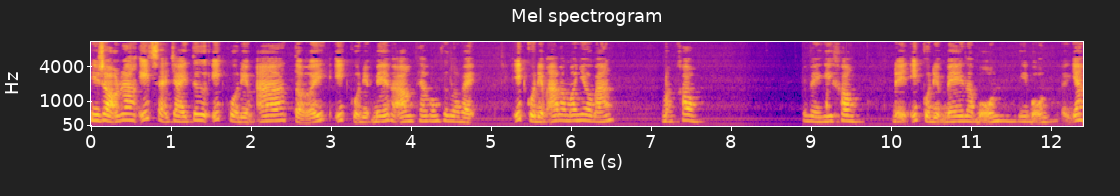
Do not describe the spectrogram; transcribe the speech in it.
Thì rõ ràng x sẽ chạy từ x của điểm A tới x của điểm B, phải không? Theo công thức là vậy. X của điểm A bằng bao nhiêu bạn? Bằng không. Về ghi không. Để x của điểm B là 4 ghi 4 được nhá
